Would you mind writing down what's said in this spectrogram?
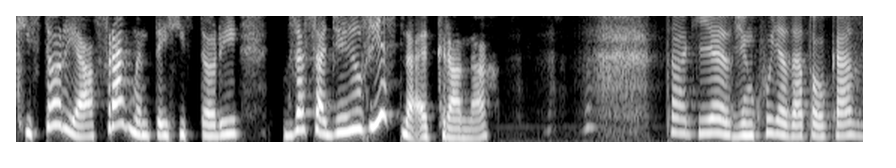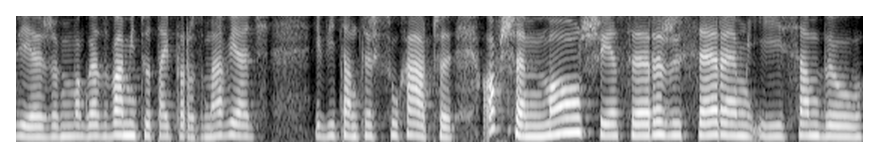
historia, fragment tej historii w zasadzie już jest na ekranach. Tak jest. Dziękuję za tę okazję, żebym mogła z Wami tutaj porozmawiać i witam też słuchaczy. Owszem, mąż jest reżyserem i sam był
